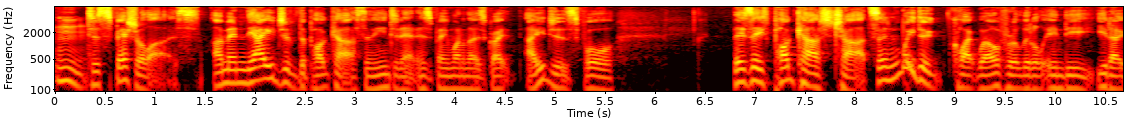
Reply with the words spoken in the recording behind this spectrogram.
mm. to specialize. I mean, the age of the podcast and the internet has been one of those great ages for there's these podcast charts, and we do quite well for a little indie, you know,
